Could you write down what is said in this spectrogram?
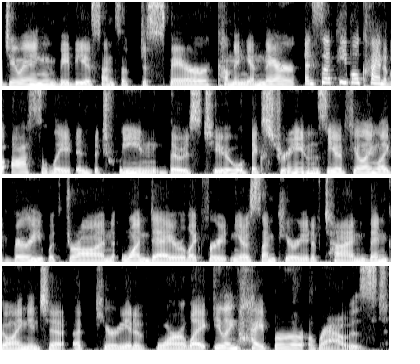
doing, maybe a sense of despair coming in there. And some people kind of oscillate in between those two extremes, you know, feeling like very withdrawn one day or like for, you know, some period of time, then going into a period of more like feeling hyper aroused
